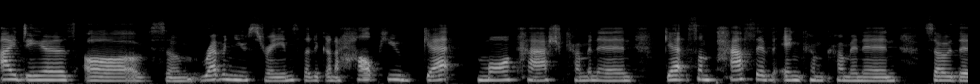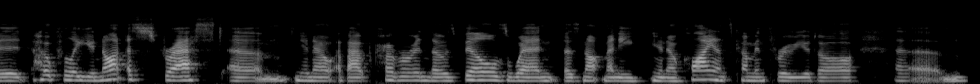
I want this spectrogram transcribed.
ideas of some revenue streams that are going to help you get more cash coming in, get some passive income coming in so that hopefully you're not as stressed, um, you know, about covering those bills when there's not many, you know, clients coming through your door. Um,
